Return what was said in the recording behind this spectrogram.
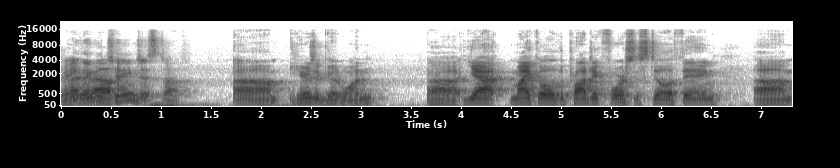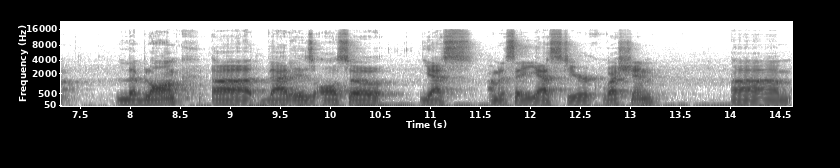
I think route. it changes stuff. Um, here's a good one. Uh, yeah, Michael, the Project Force is still a thing. Um, LeBlanc, uh, that is also yes. I'm gonna say yes to your question. Um,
